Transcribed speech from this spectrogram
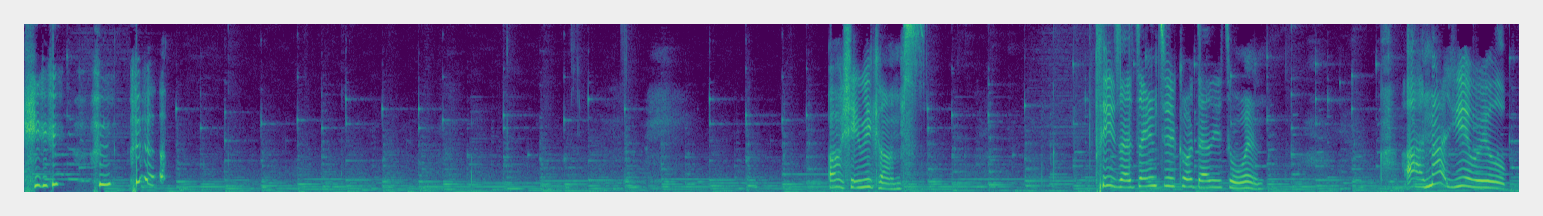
oh, here he comes. Please, I'm trying to call Daddy to win. Ah, uh, not you, little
